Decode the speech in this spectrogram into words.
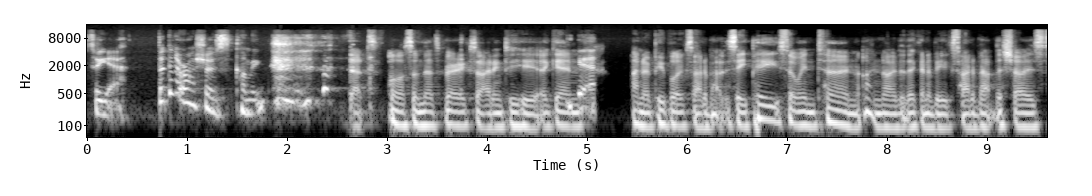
so yeah, but there are shows coming. That's awesome. That's very exciting to hear. Again, Yeah. I know people are excited about this EP. So in turn, I know that they're going to be excited about the shows.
